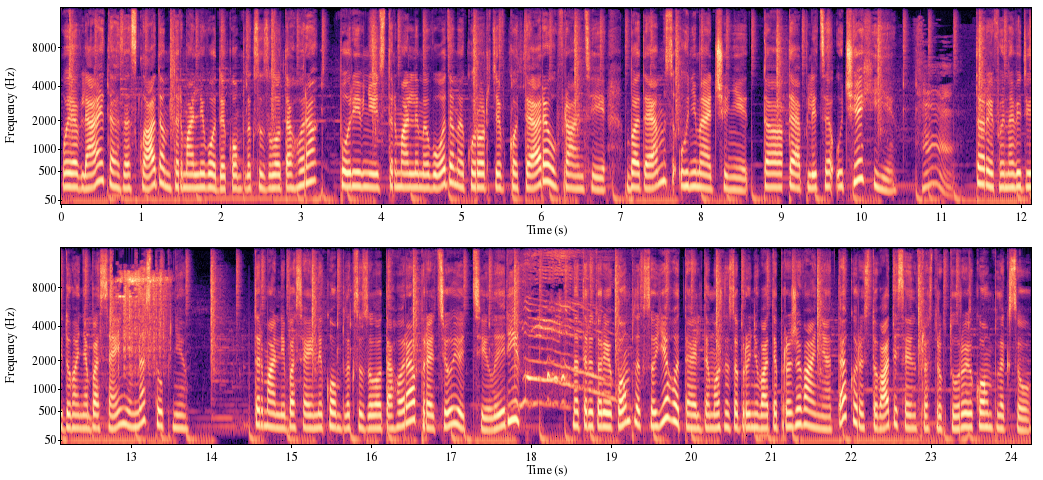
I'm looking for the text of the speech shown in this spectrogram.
Уявляєте, за складом термальні води комплексу Золота Гора порівнюють з термальними водами курортів Котере у Франції, Бадемс у Німеччині та Тепліце у Чехії. Hmm. Тарифи на відвідування басейнів наступні. Термальні басейни комплексу Золота Гора працюють цілий рік. На території комплексу є готель, де можна забронювати проживання та користуватися інфраструктурою комплексу.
